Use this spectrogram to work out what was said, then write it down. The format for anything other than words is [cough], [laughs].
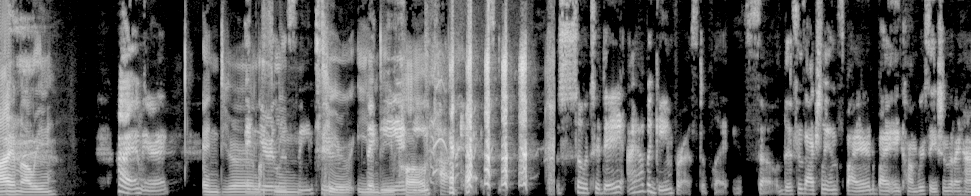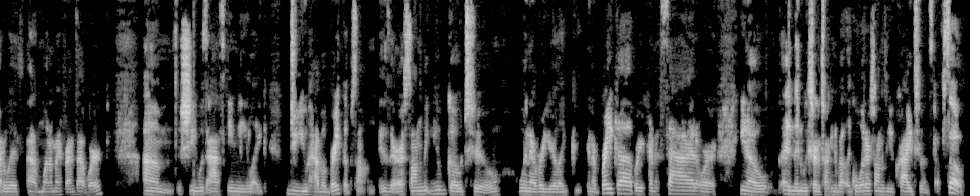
Hi, I'm Ellie. Hi, I'm Eric. And you're, And listening, you're listening to, to E the and D E and. E podcast. [laughs] So today I have a game for us to play. So this is actually inspired by a conversation that I had with um, one of my friends at work. Um, she was asking me like, "Do you have a breakup song? Is there a song that you go to whenever you're like in a breakup or you're kind of sad or you know?" And then we started talking about like, well, what are songs you cried to and stuff. So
